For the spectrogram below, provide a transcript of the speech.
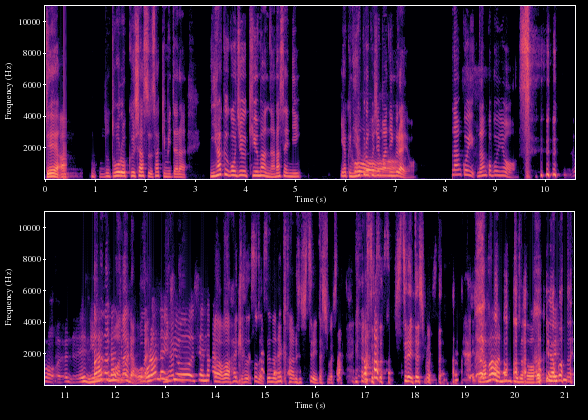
で、あ登録者数さっき見たら259万7千人。約260万人ぐらいよ。何個い何個分よ。もうえ、200あそんなのは何十万オランダ一応1700ああ入ってそうだ1700ある。失礼いたしました。失礼いたしました。山はなんとだろう。やばない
